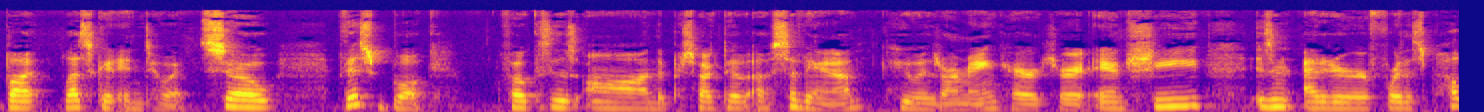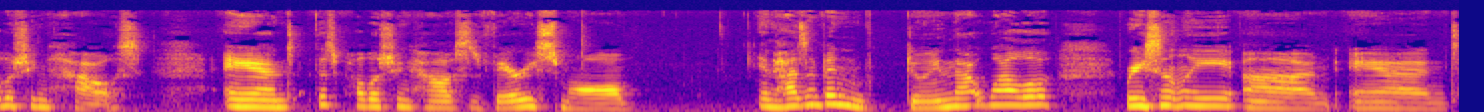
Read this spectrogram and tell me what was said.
But let's get into it. So this book focuses on the perspective of Savannah, who is our main character, and she is an editor for this publishing house. And this publishing house is very small and hasn't been doing that well recently. Um, and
